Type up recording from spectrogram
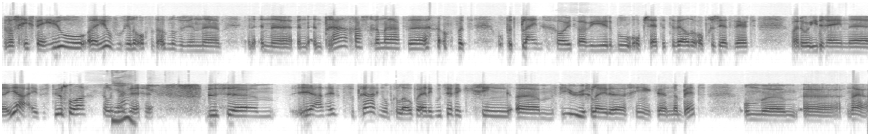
er was gisteren heel, eh, heel vroeg in de ochtend ook nog eens een, eh, een, een, eh, een, een traangasgranaat op, het, op het plein gegooid waar we hier de boel opzetten terwijl er opgezet werd. Waardoor iedereen ja, even stil lag, zal ik Ja. maar zeggen. Dus ehm, ja, het heeft vertraging opgelopen. En ik moet zeggen, ik ging ehm, vier uur geleden ging ik naar bed om, ehm, eh, nou ja,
